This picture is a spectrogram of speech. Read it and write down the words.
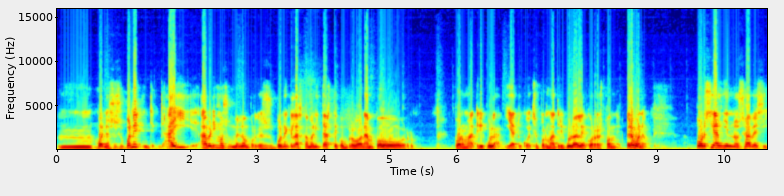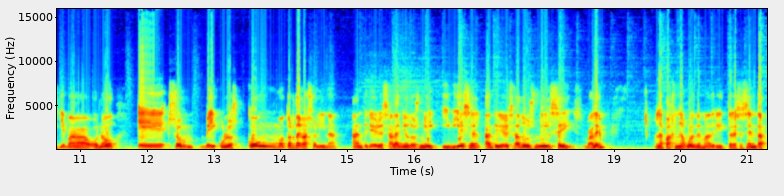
Mm, bueno, se supone. Ahí abrimos un melón, porque se supone que las camaritas te comprobarán por, por matrícula y a tu coche por matrícula le corresponde. Pero bueno, por si alguien no sabe si lleva o no, eh, son vehículos con motor de gasolina anteriores al año 2000 y diésel anteriores a 2006, ¿vale? La página web de Madrid 360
